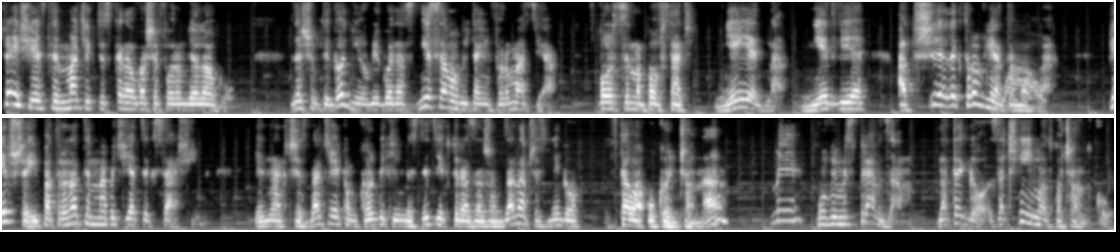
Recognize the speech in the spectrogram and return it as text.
Cześć, jestem Maciek, to jest kanał Wasze Forum Dialogu. W zeszłym tygodniu obiegła nas niesamowita informacja. W Polsce ma powstać nie jedna, nie dwie, a trzy elektrownie Wow. atomowe. Pierwszej patronatem ma być Jacek Sasin. Jednak czy znacie jakąkolwiek inwestycję, która zarządzana przez niego została ukończona? My mówimy sprawdzam. Dlatego zacznijmy od początku.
